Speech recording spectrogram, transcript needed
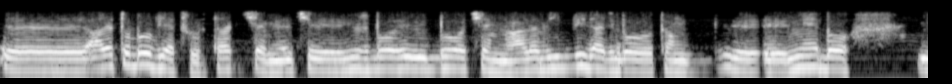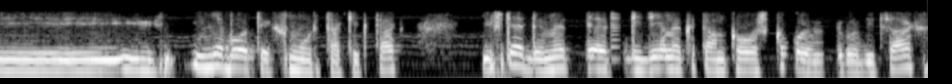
Yy, ale to był wieczór, tak? Ciemny. Cie, już było, było ciemno, ale wi- widać było tam yy, niebo i, i nie było tych chmur takich, tak? I wtedy my idziemy tam koło szkoły w Głowicach,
